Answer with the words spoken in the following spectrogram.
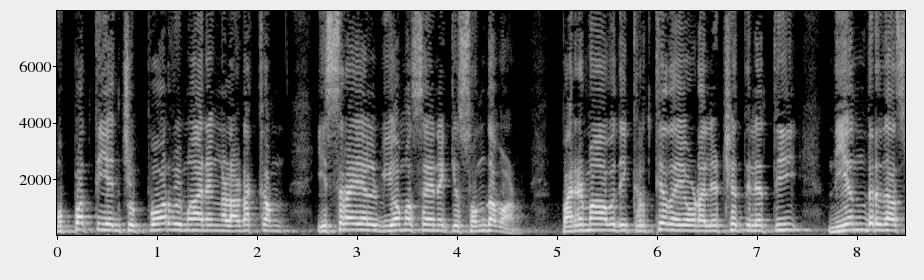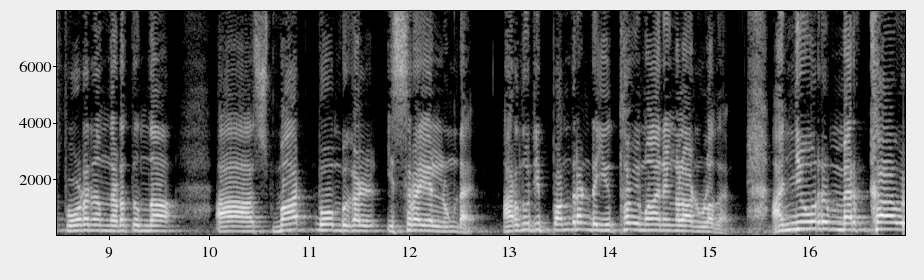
മുപ്പത്തിയഞ്ച് പോർ വിമാനങ്ങളടക്കം ഇസ്രായേൽ വ്യോമസേനയ്ക്ക് സ്വന്തമാണ്. പരമാവധി കൃത്യതയോടെ ലക്ഷ്യത്തിലെത്തി നിയന്ത്രിത സ്ഫോടനം നടത്തുന്ന സ്മാർട്ട് ബോംബുകൾ ഇസ്രയേലിനുണ്ട്. അറുന്നൂറ്റി പന്ത്രണ്ട് യുദ്ധവിമാനങ്ങളാണുള്ളത്. അഞ്ഞൂറ് മെർക്കാവ്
